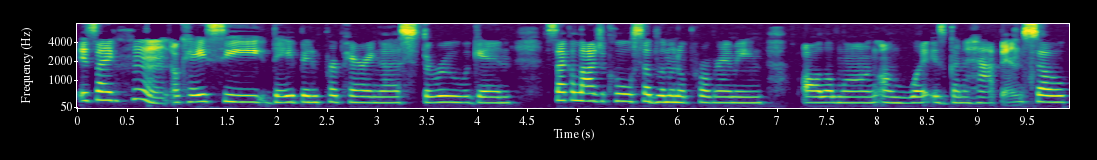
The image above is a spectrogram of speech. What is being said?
it's like, hmm, okay, see, they've been preparing us through again psychological subliminal programming all along on what is going to happen. So,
